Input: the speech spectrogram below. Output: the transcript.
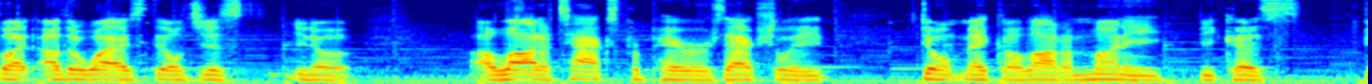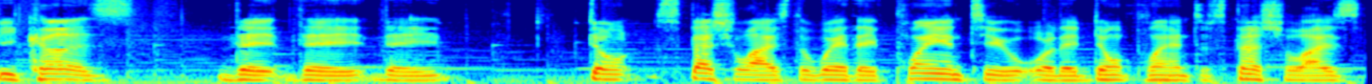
but otherwise they'll just, you know, a lot of tax preparers actually don't make a lot of money because because they they they don't specialize the way they plan to or they don't plan to specialize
